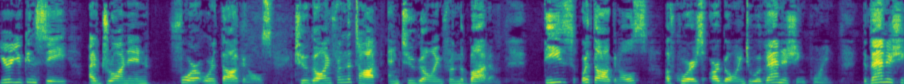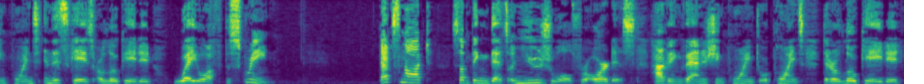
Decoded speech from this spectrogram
Here you can see I've drawn in four orthogonals, two going from the top and two going from the bottom. These orthogonals, of course, are going to a vanishing point. The vanishing points, in this case, are located way off the screen. That's not something that's unusual for artists, having vanishing point or points that are located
